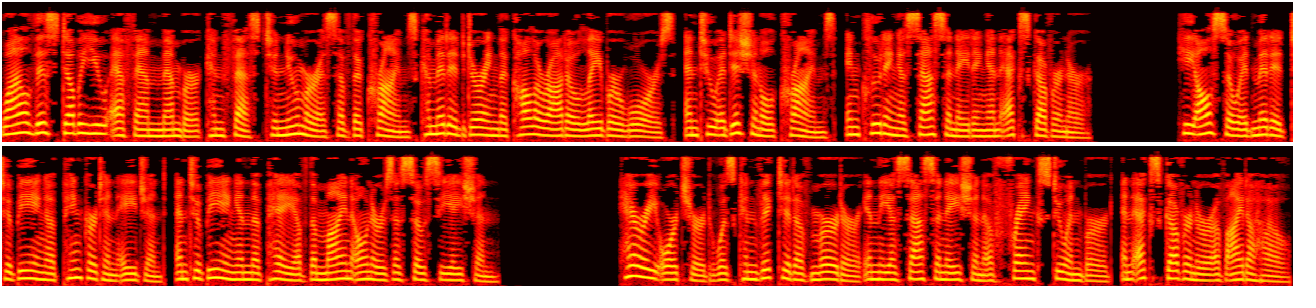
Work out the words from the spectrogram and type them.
While this WFM member confessed to numerous of the crimes committed during the Colorado labor wars, and to additional crimes, including assassinating an ex-governor. He also admitted to being a Pinkerton agent, and to being in the pay of the Mine Owners Association. Harry Orchard was convicted of murder in the assassination of Frank Steunenberg, an ex-governor of Idaho.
